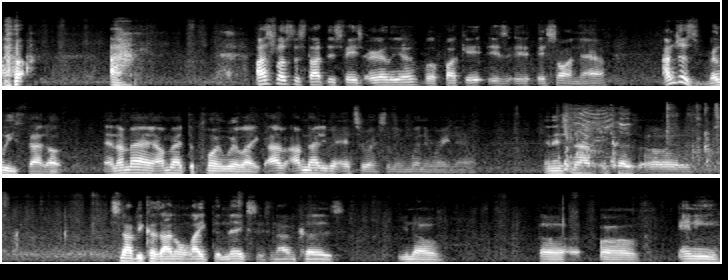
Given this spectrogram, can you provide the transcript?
I, I was supposed to start this phase earlier, but fuck it, it's, it, it's on now. I'm just really fed up, and I'm at I'm at the point where like I, I'm not even interested in winning right now, and it's not because of it's not because I don't like the Knicks. It's not because you know uh, of any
